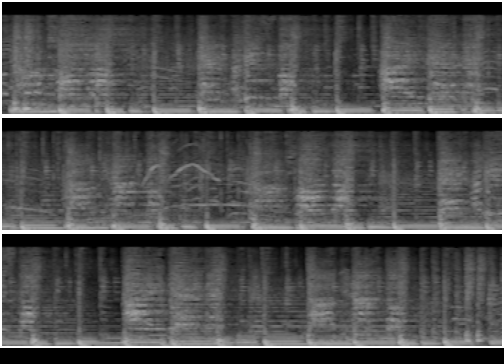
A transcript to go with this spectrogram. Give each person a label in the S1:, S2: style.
S1: Bye.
